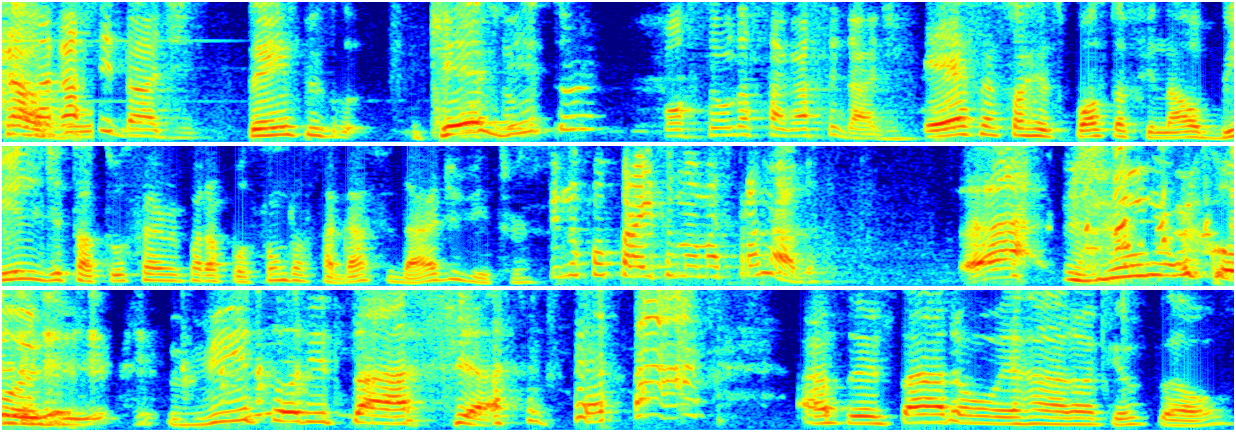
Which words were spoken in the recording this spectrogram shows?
Sagacidade. Tempos. Que, Vitor? Poção da sagacidade. Essa é a sua resposta final. Billy de tatu serve para a poção da sagacidade, Vitor? Se não for para isso, não é mais para nada. Ah, Júnior Code, Vitor e Tássia. Acertaram ou erraram a questão?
